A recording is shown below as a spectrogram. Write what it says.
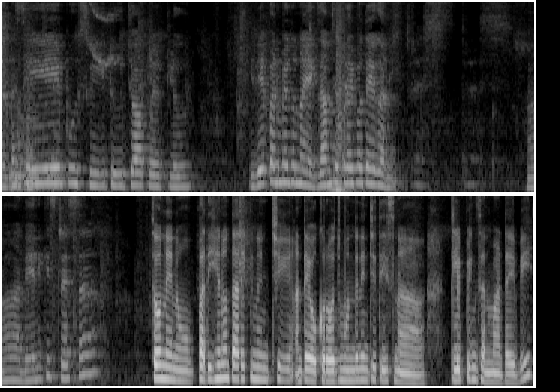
ఎంతసేపు స్వీటు, చాక్లెట్లు. ఇదే పని మీద ఉన్నాయి. ఎగ్జామ్స్ ఎప్పుడు అయిపోతాయో గానీ. Stress stress. ఆ! దేనికి స్ట్రెస్? సో, నేను 15 తారీఖు నుంచి అంటే ఒక రోజు ముందు నుంచి తీసిన క్లిప్పింగ్స్ అనమాట ఇవి.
